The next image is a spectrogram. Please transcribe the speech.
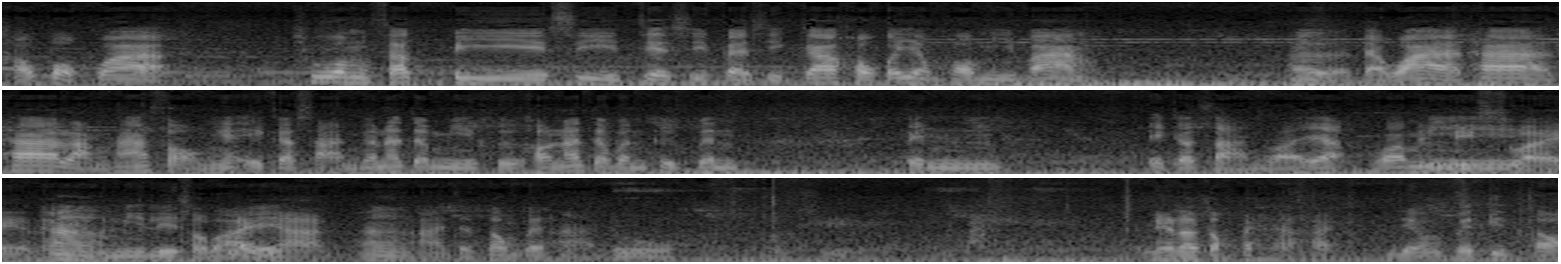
เขาบอกว่าช่วงสักปี 4 7 4 8 4 9 เขาก็ยังพอมีบ้าง เออแต่ว่าถ้าถ้าหลัง52เนี่ยเอกสารก็น่าจะมีคือเขาน่าจะบันทึกเป็นเป็นเอกสารไว้อะว่าเป็นมีลิสต์ไว้อะไรอ่าเงี้ยมีลิสศพต์ไว้รายญาติ เอออาจจะต้องไปหาดู โอเคไปอันนี้เราต้องไปหาใคร เดี๋ยวไปติดต่อ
